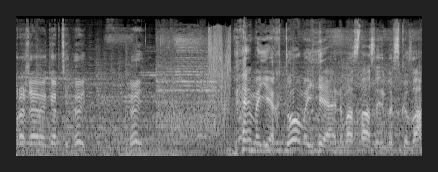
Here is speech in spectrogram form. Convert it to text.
Рожевих кепці. Гей! Гей! Де ми є? Хто ми є? Нема Стаса, він би сказав.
